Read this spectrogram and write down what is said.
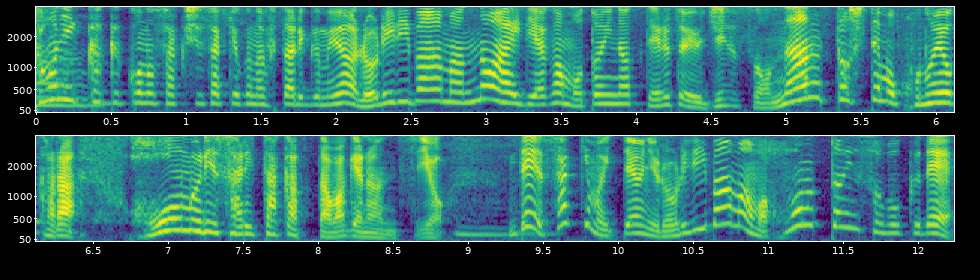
とにかくこの作詞作曲の2人組はロリリバーマンのアイディアが元になっているという事実を何としてもこの世から葬り去りたかったわけなんですよ。でさっきも言ったようにロリリバーマンは本当に素朴で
